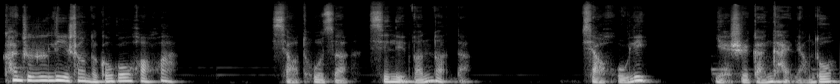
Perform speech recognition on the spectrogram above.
看着日历上的勾勾画画，小兔子心里暖暖的。小狐狸也是感慨良多。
